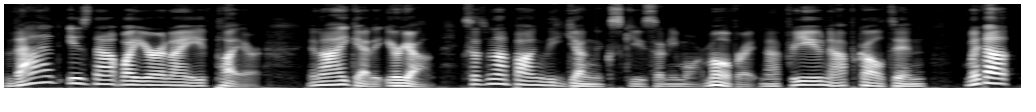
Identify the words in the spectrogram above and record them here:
that is not why you're a naive player. And I get it, you're young. Except I'm not buying the young excuse anymore. I'm over it. Not for you, not for Colton. Wake up.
